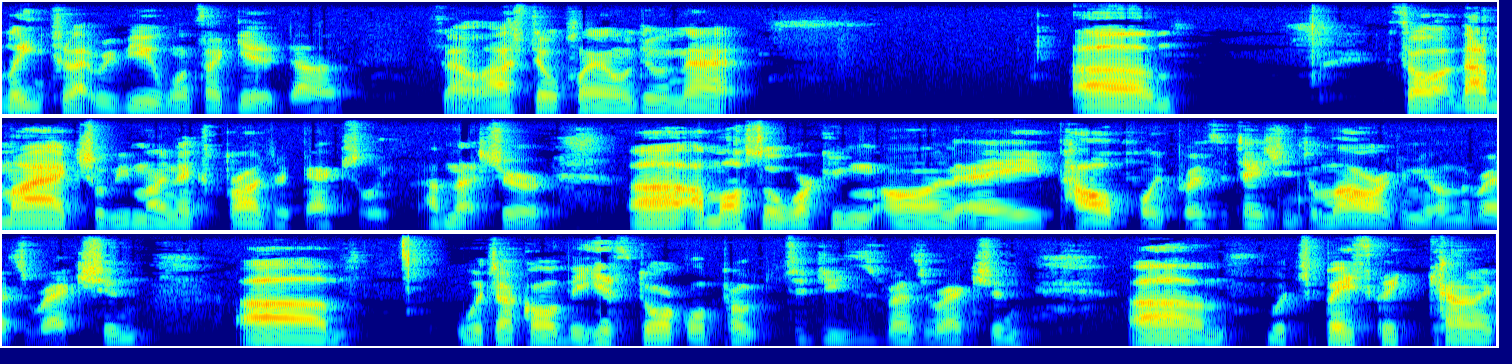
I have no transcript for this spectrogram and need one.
link to that review once I get it done. So I still plan on doing that. Um, so that might actually be my next project. Actually, I'm not sure. Uh, I'm also working on a PowerPoint presentation to my argument on the resurrection, um, which I call the historical approach to Jesus' resurrection, um, which basically kind of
